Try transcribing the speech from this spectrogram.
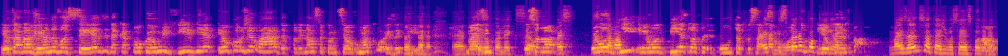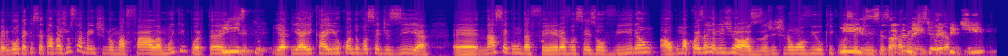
eu estava vendo vocês e daqui a pouco eu me vi via eu congelada. Eu falei, nossa, aconteceu alguma coisa aqui. é, Mas, conexão. Só, Mas... Eu ouvi, tava... eu ouvi a tua pergunta para o Sakamoto. Mas espera um pouquinho. Quero... Mas antes até de você responder ah. minha pergunta, é que você estava justamente numa fala muito importante. E, e, aí caiu quando você dizia. É, na segunda-feira vocês ouviram alguma coisa religiosa. A gente não ouviu o que, que você isso, disse exatamente. Exatamente. Eu ia pedir.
